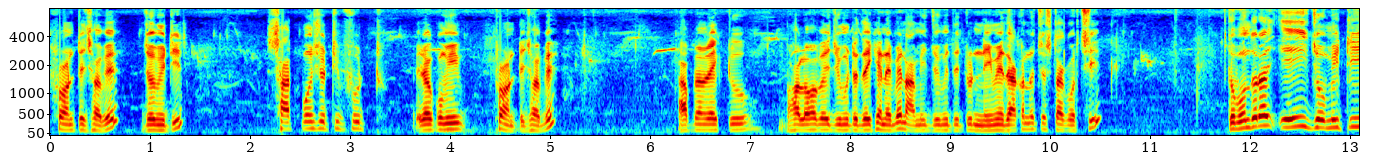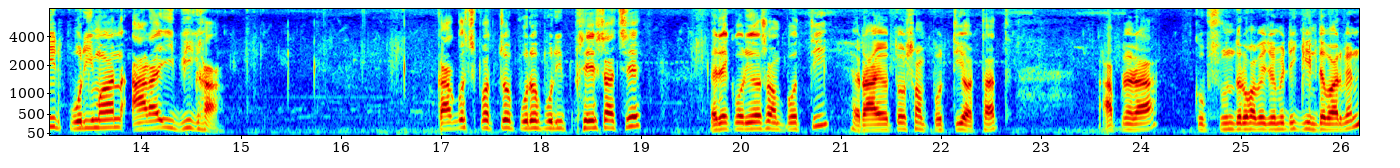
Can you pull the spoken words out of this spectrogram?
ফ্রন্টেজ হবে জমিটির। ষাট, পঁয়ষট্টি ফুট এরকমই ফ্রন্টেজ হবে। আপনারা একটু ভালোভাবে জমিটা দেখে নেবেন। আমি জমিতে একটু নেমে দেখানোর চেষ্টা করছি। তো বন্ধুরা, এই জমিটির পরিমাণ আড়াই বিঘা। কাগজপত্র পুরোপুরি ফ্রেশ আছে। রেকর্ডীয় সম্পত্তি, রায়ত সম্পত্তি, অর্থাৎ আপনারা খুব সুন্দরভাবে জমিটি কিনতে পারবেন।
